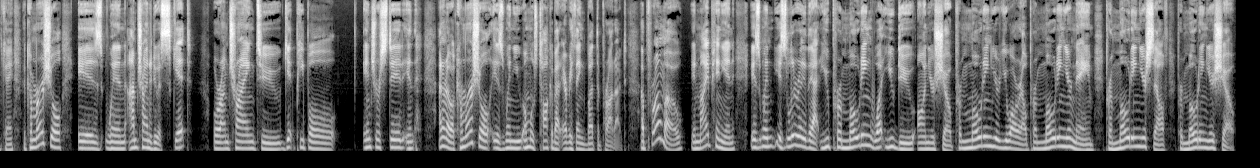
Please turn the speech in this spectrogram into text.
Okay. A commercial is when I'm trying to do a skit or I'm trying to get people interested in I don't know, a commercial is when you almost talk about everything but the product. A promo, in my opinion, is when is literally that you promoting what you do on your show, promoting your URL, promoting your name, promoting yourself, promoting your show.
